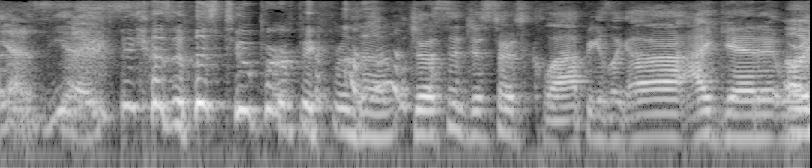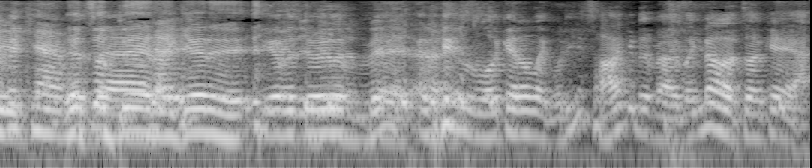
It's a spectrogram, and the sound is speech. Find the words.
yes, yes. because it was too perfect for them. Justin just starts clapping. He's like, uh, I get it. Oh, Where you- the camera? It's a bit. I get it. You have to do it a a bit, bit. And right. he just look at him like, what are you talking about? He's like, no, it's okay. I,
